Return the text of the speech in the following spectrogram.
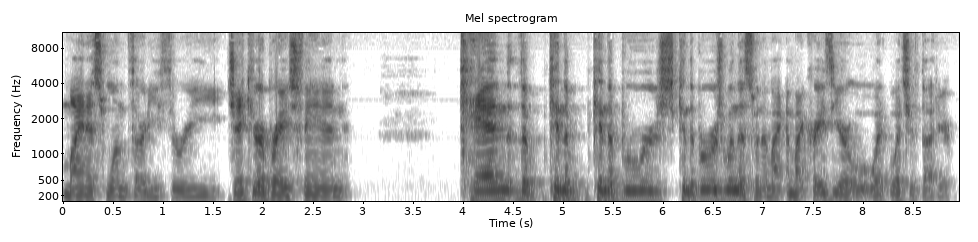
minus 133. Jake, you're a Braves fan. Can the can the can the Brewers can the Brewers win this one? Am I am I crazy or what, what's your thought here?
